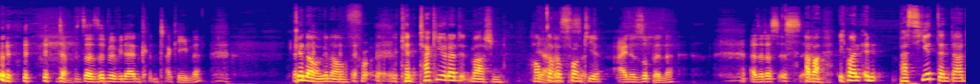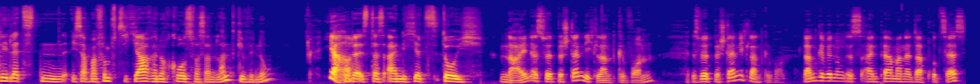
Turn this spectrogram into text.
da, da, sind wir wieder in Kentucky, ne? Genau, genau. Äh, Kentucky oder Dithmarschen? Hauptsache ja, Frontier. Eine Suppe, ne? Also das ist. Ähm, Aber ich meine, passiert denn da die letzten, ich sag mal, 50 Jahre noch groß was an Landgewinnung? Ja. Oder ist das eigentlich jetzt durch? Nein, es wird beständig Land gewonnen. Es wird beständig Land gewonnen. Landgewinnung ist ein permanenter Prozess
